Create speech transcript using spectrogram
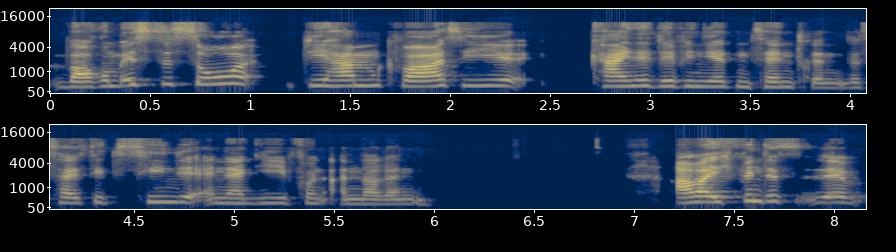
Warum ist es so? Die haben quasi keine definierten Zentren. Das heißt, die ziehen die Energie von anderen. Aber ich finde es äh,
